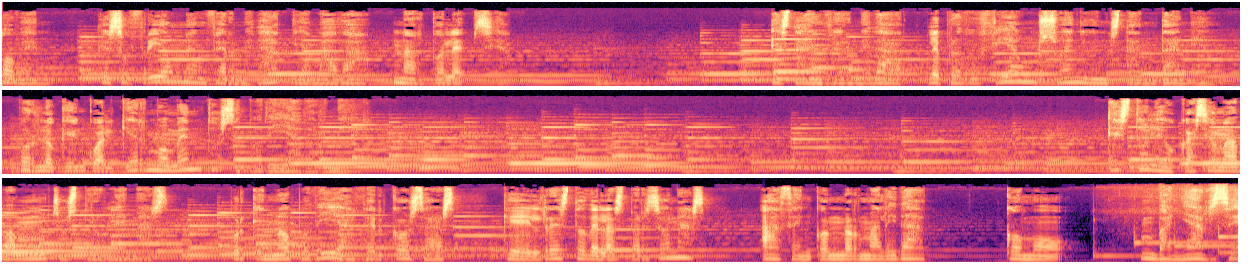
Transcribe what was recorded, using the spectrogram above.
joven que sufría una enfermedad llamada narcolepsia. Esta enfermedad le producía un sueño instantáneo, por lo que en cualquier momento se podía dormir. Esto le ocasionaba muchos problemas, porque no podía hacer cosas que el resto de las personas hacen con normalidad, como bañarse,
